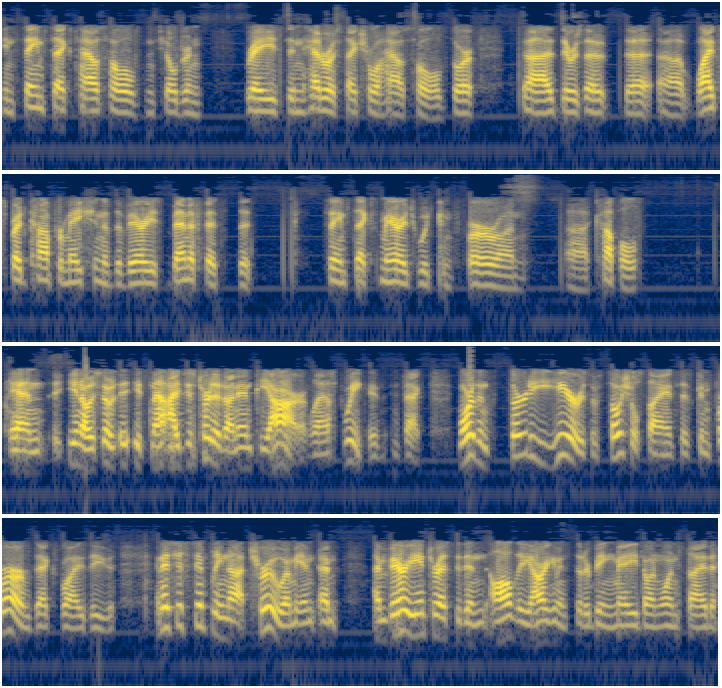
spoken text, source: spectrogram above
in same-sex households and children raised in heterosexual households, or uh, there was a, uh, widespread confirmation of the various benefits that same-sex marriage would confer on uh, couples. And you know, so it's now. I just heard it on NPR last week. In fact, more than 30 years of social science has confirmed X, Y, Z, and it's just simply not true. I mean, I'm I'm very interested in all the arguments that are being made on one side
